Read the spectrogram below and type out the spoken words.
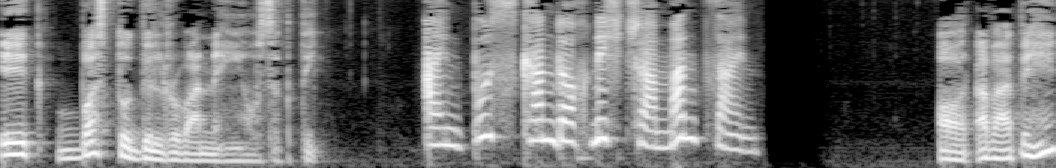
ایک بس تو دل ربا نہیں ہو سکتی۔ Ein Bus kann doch nicht charmant sein. اور اب آتے ہیں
